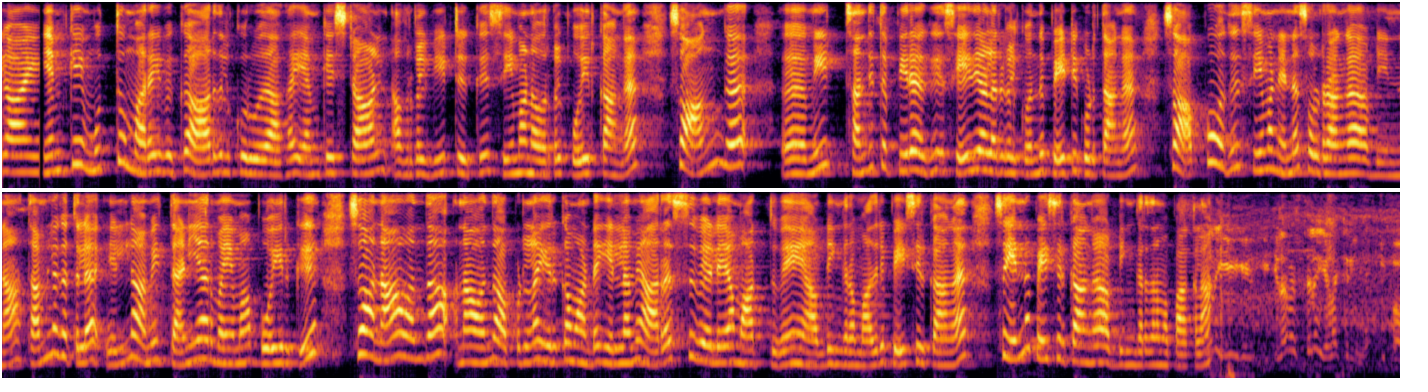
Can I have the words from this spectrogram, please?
ஹாய் ஹாய் எம்கே முத்து மறைவுக்கு ஆறுதல் கூறுவதாக எம்கே ஸ்டாலின் அவர்கள் வீட்டுக்கு சீமான் அவர்கள் போயிருக்காங்க ஸோ அங்கே மீட் சந்தித்த பிறகு செய்தியாளர்களுக்கு வந்து பேட்டி கொடுத்தாங்க ஸோ அப்போது சீமான் என்ன சொல்கிறாங்க அப்படின்னா தமிழகத்தில் எல்லாமே தனியார் மயமாக போயிருக்கு ஸோ நான் வந்தால் நான் வந்து அப்படிலாம் இருக்க மாட்டேன் எல்லாமே அரசு வேலையாக மாற்றுவேன் அப்படிங்கிற மாதிரி பேசியிருக்காங்க ஸோ என்ன பேசியிருக்காங்க அப்படிங்கிறத நம்ம பார்க்கலாம் இ- இழக்கிறீங்க இப்போ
